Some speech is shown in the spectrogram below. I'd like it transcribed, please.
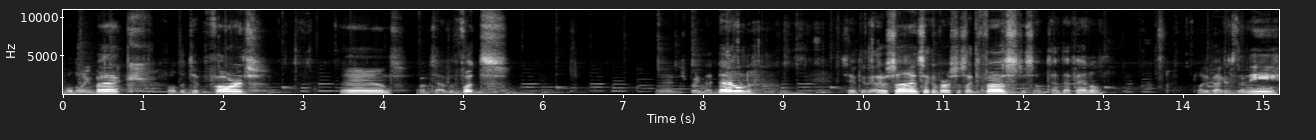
Pull the wing back. Fold the tip forward. And untab the foot. And just bring that down. Same thing on the other side. Second verse just like the first. Just untap that panel. Plug it back into the knee.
